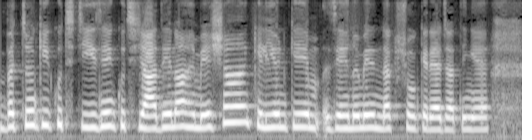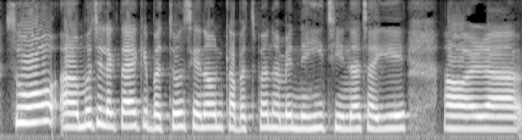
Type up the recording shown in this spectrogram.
बच्चों की कुछ चीज़ें कुछ यादें ना हमेशा के लिए उनके जहनों में नक्श हो के रह जाती हैं। सो आ, मुझे लगता है कि बच्चों से ना उनका बचपन हमें नहीं छीनना चाहिए। और आ,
